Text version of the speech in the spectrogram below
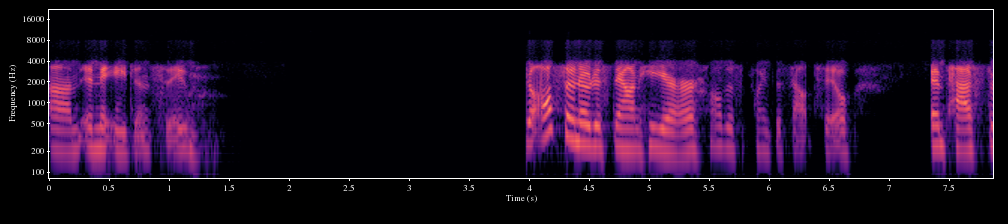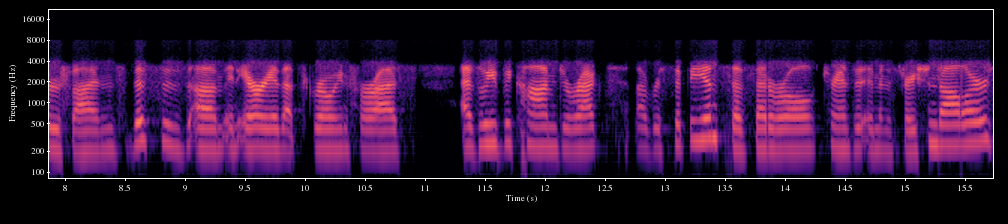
um, in the agency. You'll also notice down here, I'll just point this out too, and pass-through funds. This is um, an area that's growing for us as we've become direct uh, recipients of federal transit administration dollars.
